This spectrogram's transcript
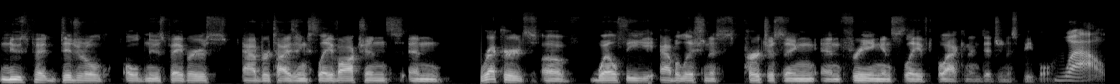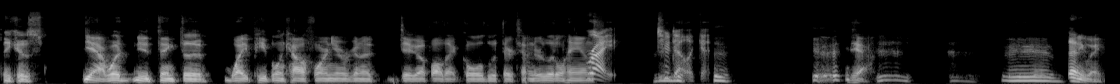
newspaper, digital old newspapers advertising slave auctions and records of wealthy abolitionists purchasing and freeing enslaved black and indigenous people. Wow. Because, yeah, what you'd think the white people in California were going to dig up all that gold with their tender little hands? Right. Too mm-hmm. delicate. Yeah. Man. Anyway,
